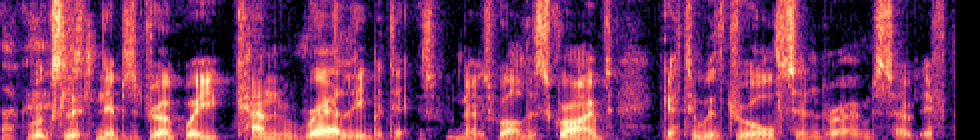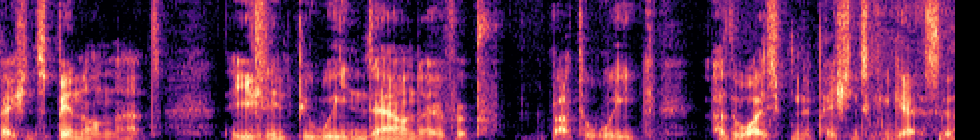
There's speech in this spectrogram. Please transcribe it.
Okay. Ruxolitinib is a drug where you can rarely, but it's, you know, it's well described, get a withdrawal syndrome. So if a patient's been on that, they usually need to be weaned down over about a week. Otherwise, you know, patients can get a, a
